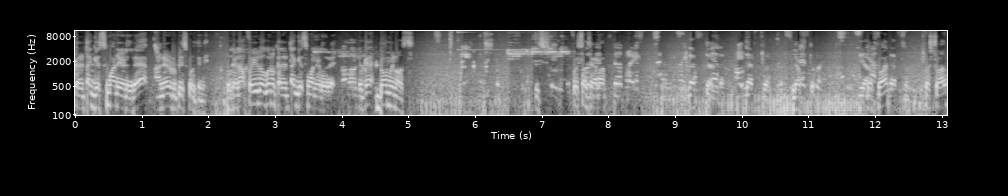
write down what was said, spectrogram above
ಕರೆಕ್ಟ್ ಆಗಿ ಗೆಸ್ ಮಾಡಿ ಹೇಳಿದ್ರೆ ಹಂಡ್ರೆಡ್ ರುಪೀಸ್ ಕೊಡ್ತೀನಿ. ಓಕೆನಾ ಫೈವ್ ಲೋಗೋನು ಕರೆಕ್ಟ್ ಆಗಿ ಗೆಸ್ ಮಾಡಿ ಹೇಳಿದ್ರೆ. Okay Domino's first one second left left one first one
